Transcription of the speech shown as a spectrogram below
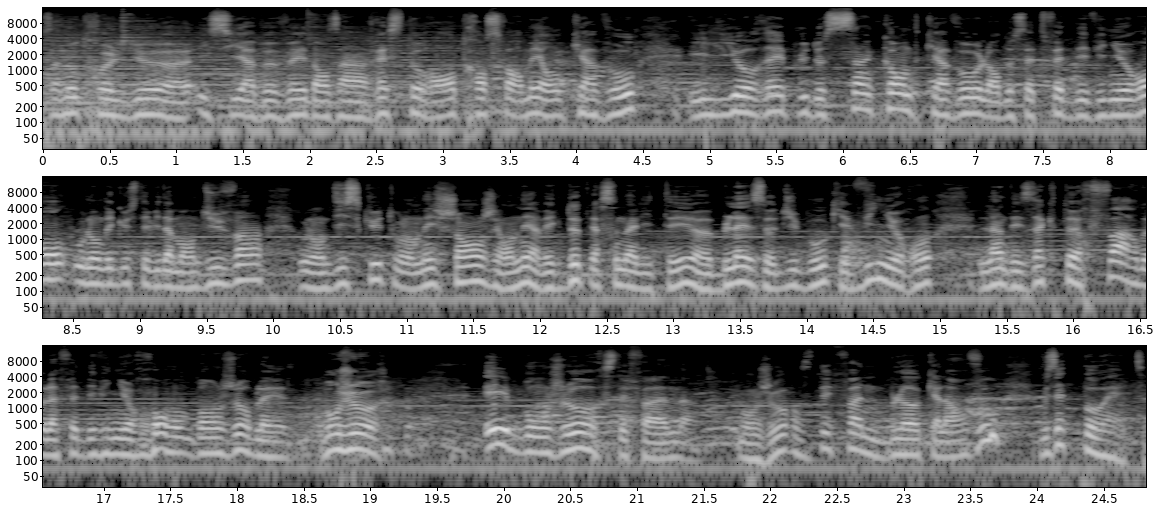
Dans un autre lieu euh, ici à Vevey, dans un restaurant transformé en caveau. Il y aurait plus de 50 caveaux lors de cette fête des vignerons où l'on déguste évidemment du vin, où l'on discute, où l'on échange et on est avec deux personnalités, euh, Blaise Dubout qui est vigneron, l'un des acteurs phares de la fête des vignerons. Bonjour Blaise. Bonjour. Et bonjour Stéphane. Bonjour. Stéphane Bloch. Alors vous, vous êtes poète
